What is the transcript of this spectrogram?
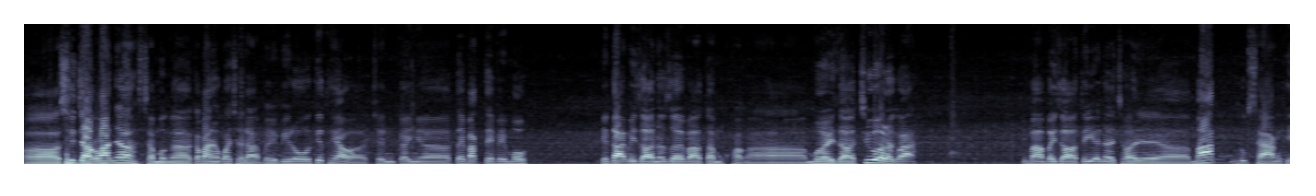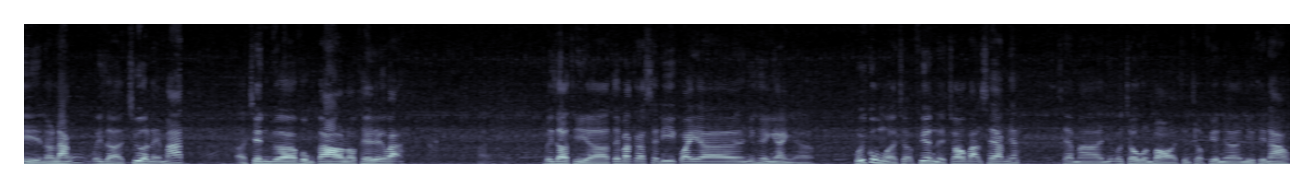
Uh, xin chào các bạn nhé, chào mừng uh, các bạn đã quay trở lại với video tiếp theo ở trên kênh uh, Tây Bắc TV1 Hiện tại bây giờ nó rơi vào tầm khoảng à, 10 giờ trưa rồi các bạn. Nhưng mà bây giờ thì nhiên là trời ờ, mát, lúc sáng thì nó nắng, bây giờ trưa lại mát. Ở trên vùng cao nó thế đấy các bạn. Bây giờ thì Tây Bắc sẽ đi quay những hình ảnh cuối cùng ở chợ phiên để cho các bạn xem nhé Xem à, những con trâu con bò ở trên chợ phiên như thế nào.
